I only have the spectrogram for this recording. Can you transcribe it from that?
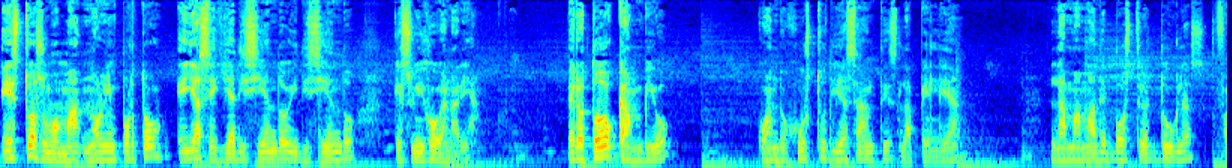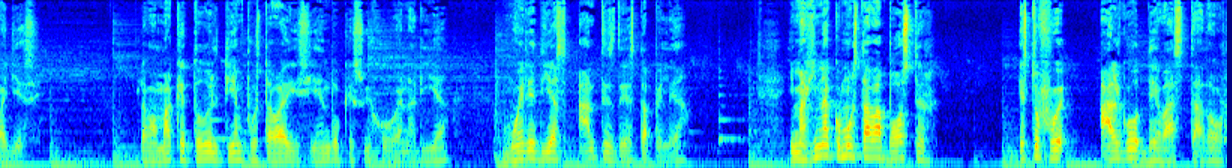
Esto a su mamá no le importó. Ella seguía diciendo y diciendo que su hijo ganaría. Pero todo cambió cuando justo días antes la pelea, la mamá de Buster Douglas fallece. La mamá que todo el tiempo estaba diciendo que su hijo ganaría, muere días antes de esta pelea. Imagina cómo estaba Buster esto fue algo devastador,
